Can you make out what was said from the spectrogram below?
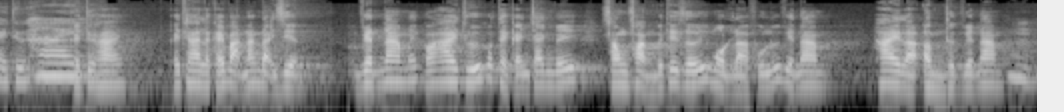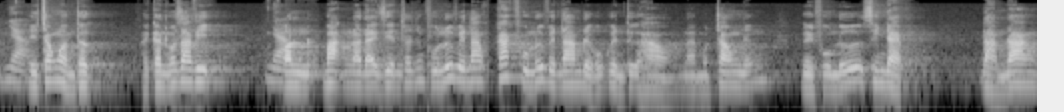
cái thứ hai cái thứ hai cái thứ hai là cái bạn đang đại diện Việt Nam ấy có hai thứ có thể cạnh tranh với song phẳng với thế giới, một là phụ nữ Việt Nam, hai là ẩm thực Việt Nam. Ừ, dạ. Thì trong ẩm thực phải cần có gia vị. Dạ. Còn bạn là đại diện cho những phụ nữ Việt Nam, các phụ nữ Việt Nam đều có quyền tự hào là một trong những người phụ nữ xinh đẹp, đảm đang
